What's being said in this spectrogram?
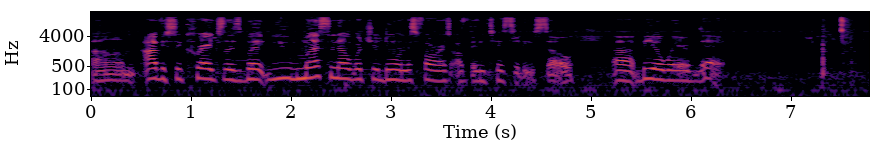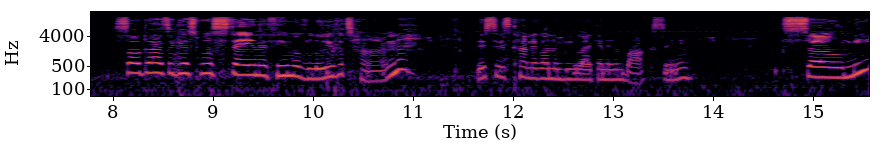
um, obviously Craigslist, but you must know what you're doing as far as authenticity. So uh, be aware of that. So guys, I guess we'll stay in the theme of Louis Vuitton. This is kind of going to be like an unboxing. So me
